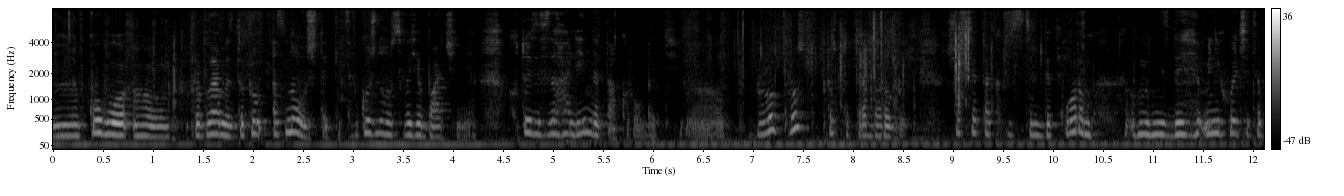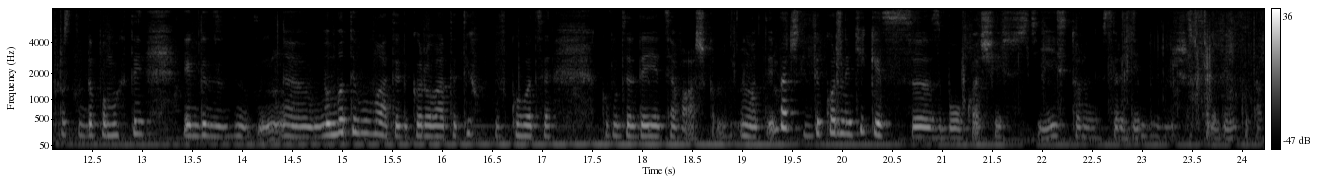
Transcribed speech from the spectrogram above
в кого е, проблеми з декором, а знову ж таки, це в кожного своє бачення. Хтось взагалі не так робить. Е, Просто, просто треба робити. Щось я так з цим декором, мені здає, мені хочеться просто допомогти, якби е, мотивувати декорувати тих, в кого це, кому це вдається важко. От, і бачите, декор не тільки з, з боку, а ще й з цієї сторони, всередині, більше всерединку так.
